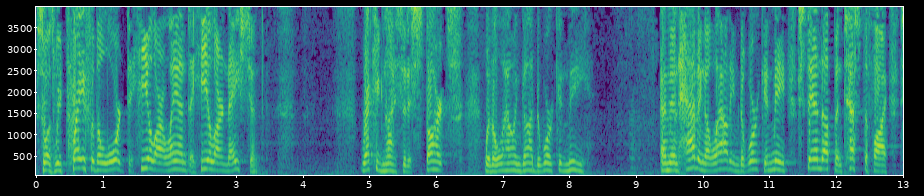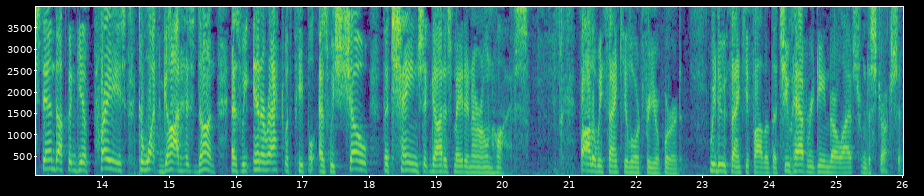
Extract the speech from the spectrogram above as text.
So as we pray for the Lord to heal our land, to heal our nation, recognize that it starts with allowing God to work in me. And then having allowed Him to work in me, stand up and testify, stand up and give praise to what God has done as we interact with people, as we show the change that God has made in our own lives. Father, we thank you, Lord, for your word. We do thank you, Father, that you have redeemed our lives from destruction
